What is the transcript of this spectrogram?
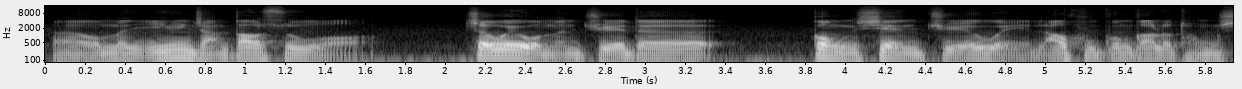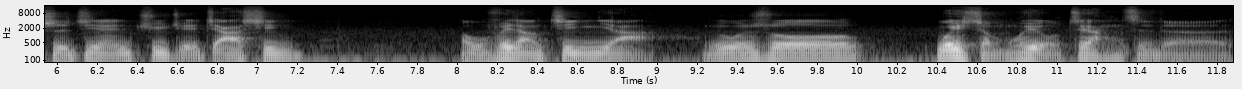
呃，我们营运长告诉我，这位我们觉得。贡献绝伟、劳苦功高的同事竟然拒绝加薪，啊，我非常惊讶。如果说为什么会有这样子的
